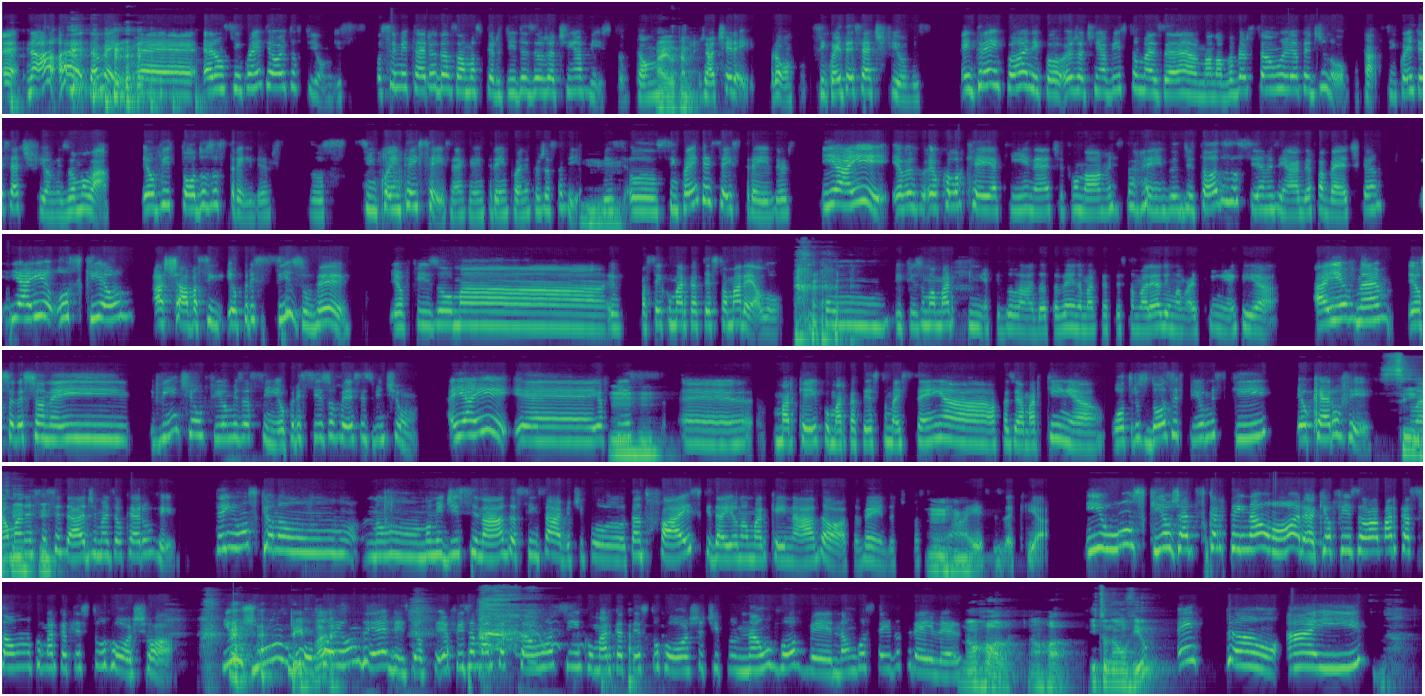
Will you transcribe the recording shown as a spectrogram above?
É, não, é também. É, eram 58 filmes. O Cemitério das Almas Perdidas eu já tinha visto. Então, ah, eu também. já tirei. Pronto. 57 filmes. Entrei em pânico, eu já tinha visto, mas é uma nova versão, eu ia ver de novo. Tá, 57 filmes, vamos lá. Eu vi todos os trailers, dos 56, né? Que eu entrei em pânico, eu já sabia. Hum. Vi os 56 trailers, e aí, eu, eu coloquei aqui, né, tipo, o nome, tá vendo, de todos os filmes em ordem alfabética. E aí, os que eu achava assim, eu preciso ver, eu fiz uma. Eu passei com marca-texto amarelo. E, com... e, fiz uma marquinha aqui do lado, tá vendo? Marca-texto amarelo e uma marquinha aqui, ó. Aí, né, eu selecionei 21 filmes assim, eu preciso ver esses 21. E aí é, eu fiz, uhum. é, marquei com marca-texto, mas sem a, fazer a marquinha, outros 12 filmes que eu quero ver. Sim, não é uma sim, necessidade, sim. mas eu quero ver. Tem uns que eu não, não, não me disse nada, assim, sabe? Tipo, tanto faz, que daí eu não marquei nada, ó, tá vendo? Tipo assim, uhum. ó, esses aqui, ó. E uns que eu já descartei na hora, que eu fiz a marcação com marca-texto roxo, ó. E o Jumbo foi um deles. Eu, eu, fiz a marcação assim, com marca-texto roxo, tipo, não vou ver, não gostei do trailer. Não rola, não rola. E tu não viu? Então, aí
